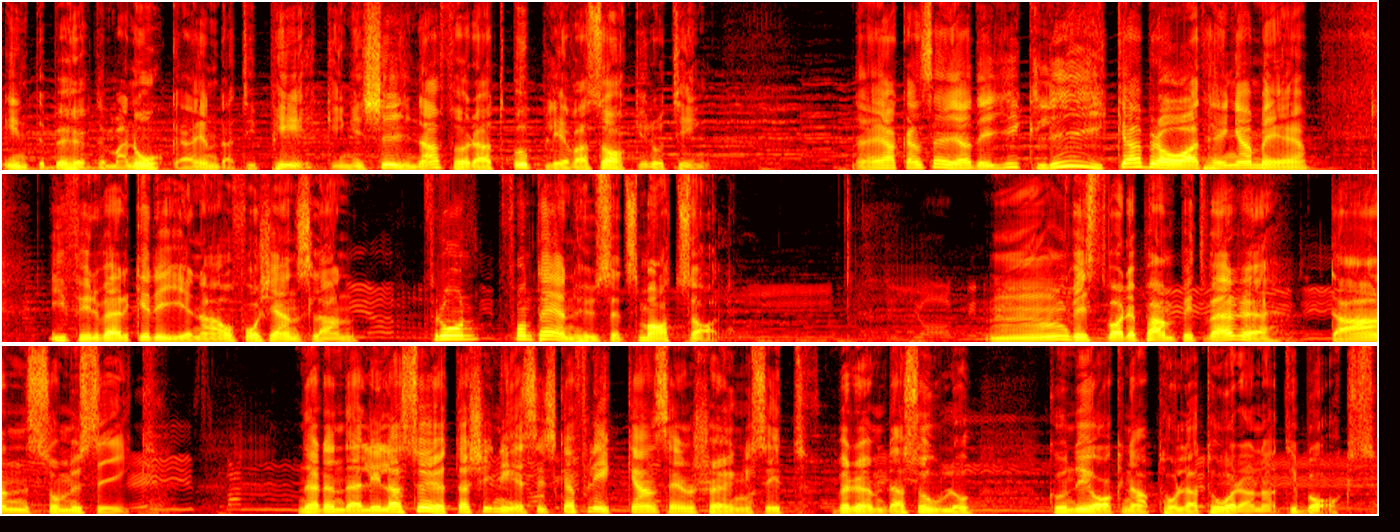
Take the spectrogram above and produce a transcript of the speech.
Inte behövde man åka ända till Peking i Kina för att uppleva saker och ting. Nej, jag kan säga det gick lika bra att hänga med i fyrverkerierna och få känslan från fontänhusets matsal. Mm, visst var det pampigt värre. Dans och musik. När den där lilla söta kinesiska flickan sen sjöng sitt berömda solo kunde jag knappt hålla tårarna tillbaks.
